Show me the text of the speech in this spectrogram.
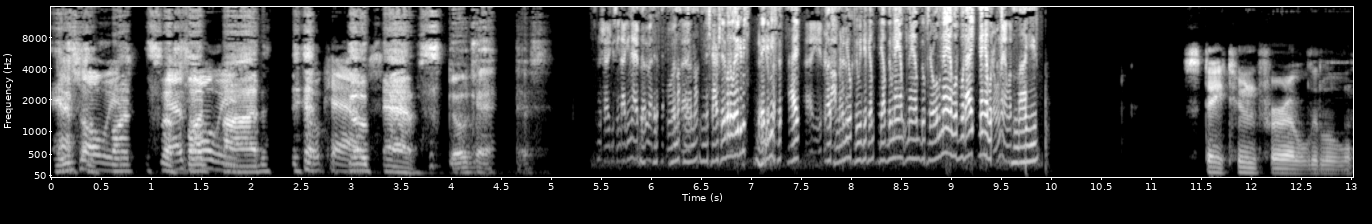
Hey, As this was a always- fun, this is a as fun always, pod. Go Go Cavs. Cavs! Go Cavs. Stay tuned for a little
